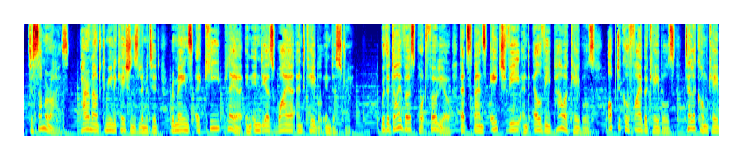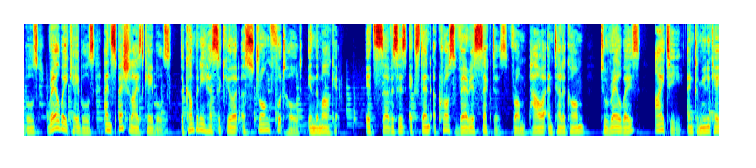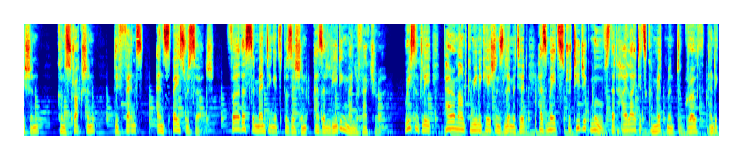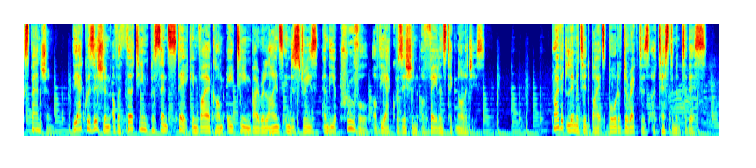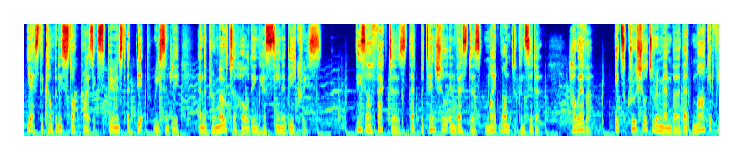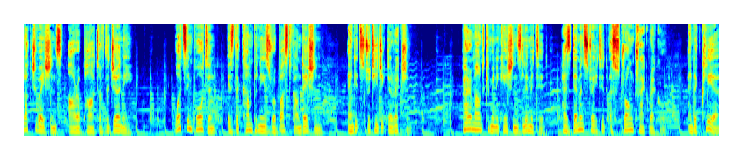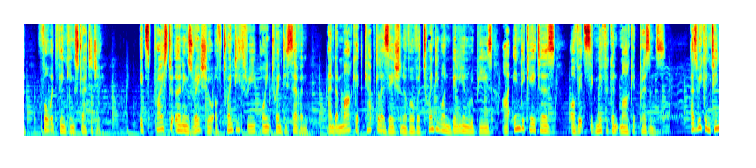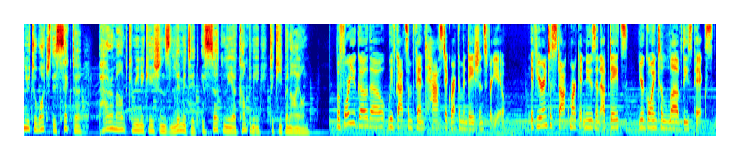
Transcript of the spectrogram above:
To summarize, Paramount Communications Limited remains a key player in India's wire and cable industry. With a diverse portfolio that spans HV and LV power cables, optical fiber cables, telecom cables, railway cables, and specialized cables, the company has secured a strong foothold in the market. Its services extend across various sectors from power and telecom to railways, IT and communication, construction, defense and space research, further cementing its position as a leading manufacturer. Recently, Paramount Communications Limited has made strategic moves that highlight its commitment to growth and expansion. The acquisition of a 13% stake in Viacom 18 by Reliance Industries and the approval of the acquisition of Valens Technologies. Private Limited by its board of directors are testament to this. Yes, the company's stock price experienced a dip recently and the promoter holding has seen a decrease. These are factors that potential investors might want to consider. However, it's crucial to remember that market fluctuations are a part of the journey. What's important is the company's robust foundation and its strategic direction. Paramount Communications Limited has demonstrated a strong track record and a clear, forward-thinking strategy. Its price-to-earnings ratio of 23.27 and a market capitalization of over 21 billion rupees are indicators of its significant market presence. As we continue to watch this sector, Paramount Communications Limited is certainly a company to keep an eye on. Before you go, though, we've got some fantastic recommendations for you. If you're into stock market news and updates, you're going to love these picks.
